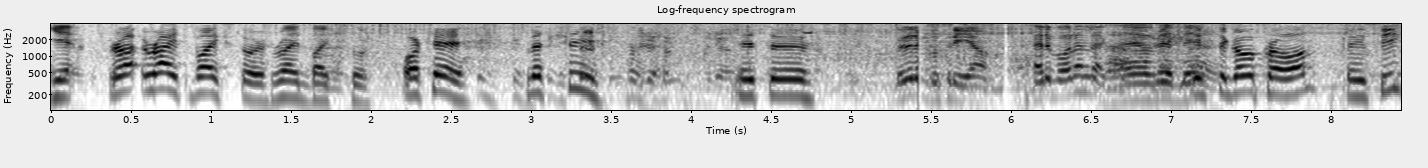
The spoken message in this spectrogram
Yeah, Right, Rite Bike Store. Rite Bike Store. Okay, let's see. Need to... Uh, nu är den på trean. Är det den lägsta? Nej, jag vred ner Is the GoPro on? Can you see?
